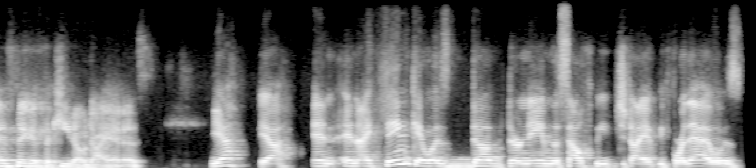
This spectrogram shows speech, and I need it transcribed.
as big as the keto diet is. Yeah, yeah. And and I think it was dubbed or named the South Beach diet before that. It was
